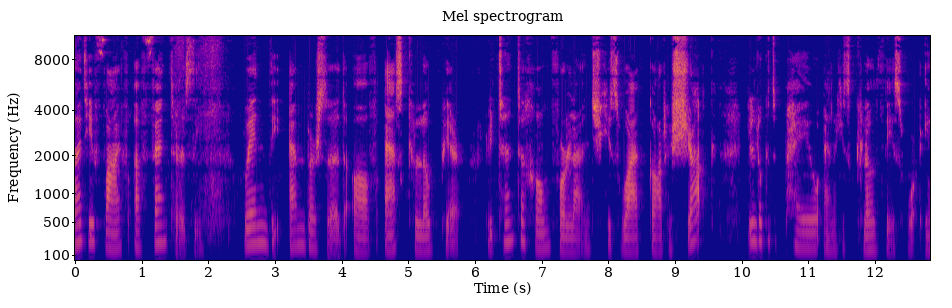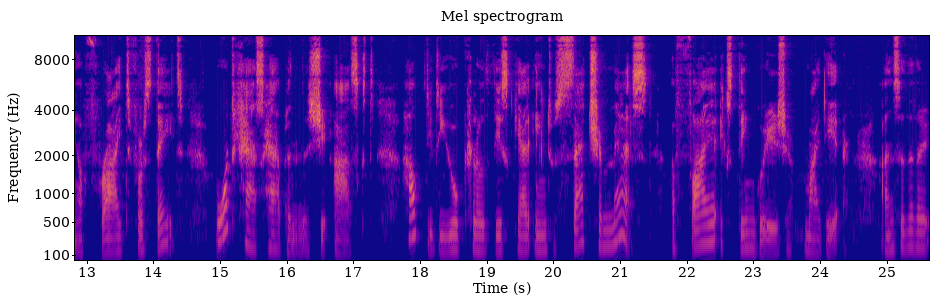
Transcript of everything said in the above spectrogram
95. A Fantasy When the ambassador of Escalopia returned home for lunch, his wife got a shock. He looked pale and his clothes were in a frightful state. What has happened? she asked. How did your clothes get into such a mess? A fire extinguisher, my dear, answered the,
